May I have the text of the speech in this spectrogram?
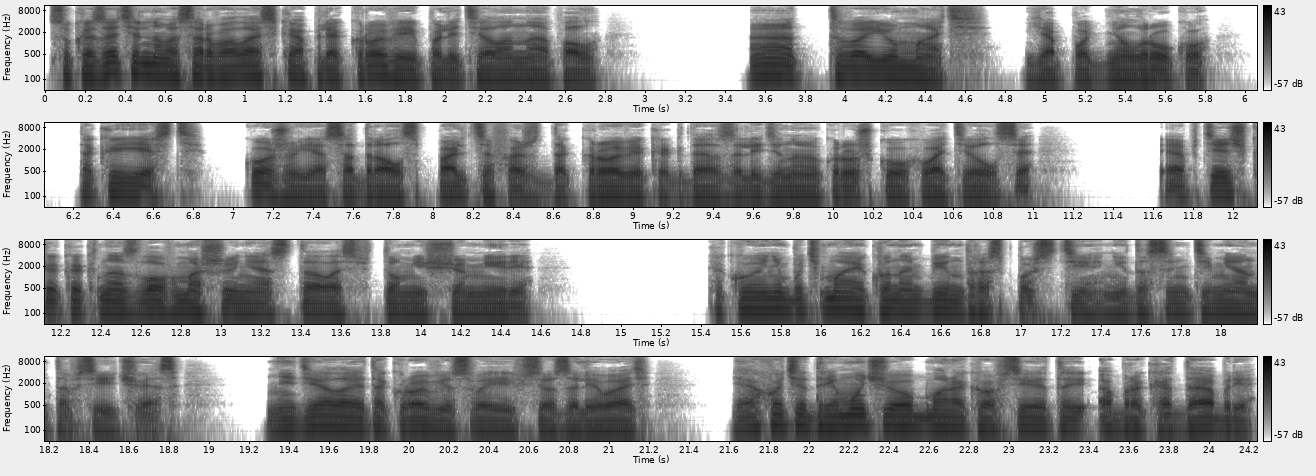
С указательного сорвалась капля крови и полетела на пол. «А, твою мать!» Я поднял руку. «Так и есть. Кожу я содрал с пальцев аж до крови, когда за ледяную кружку ухватился. И аптечка, как назло, в машине осталась в том еще мире. Какую-нибудь майку на бинт распусти, не до сантиментов сейчас. Не делай это кровью своей все заливать. Я хоть и дремучий обморок во всей этой абракадабре,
